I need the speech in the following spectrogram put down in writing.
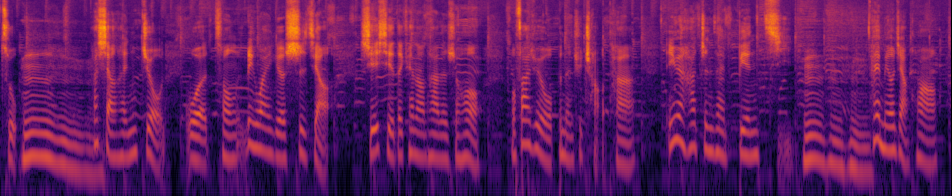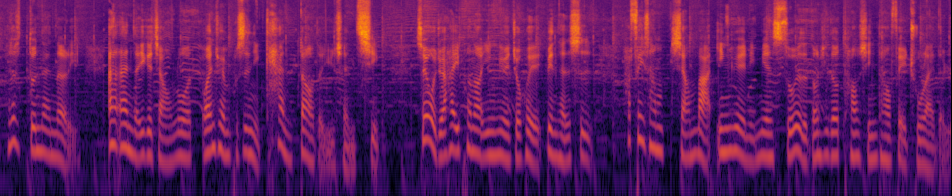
做。嗯，他想很久。我从另外一个视角斜斜的看到他的时候，我发觉我不能去吵他。因为他正在编辑，嗯哼哼，他也没有讲话哦，他就是蹲在那里，暗暗的一个角落，完全不是你看到的庾澄庆。所以我觉得他一碰到音乐，就会变成是他非常想把音乐里面所有的东西都掏心掏肺出来的人。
